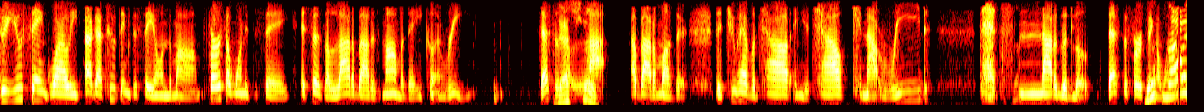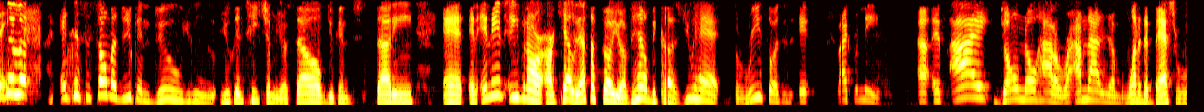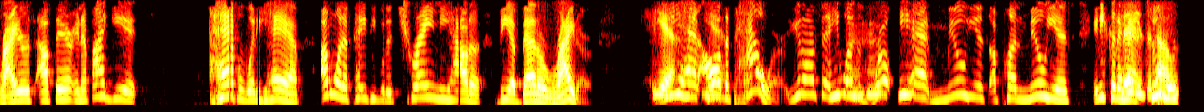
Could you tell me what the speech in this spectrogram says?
Do you think, Wiley, I got two things to say on the mom. First, I wanted to say it says a lot about his mama that he couldn't read. That says That's a true. lot about a mother. That you have a child and your child cannot read, that's not a good look. That's the first That's thing I want not to a say. good look. And this is so much you can do. You can you can teach them yourself. You can study, and and and then even our R. Kelly. That's a failure of him because you had the resources. It like for me, uh, if I don't know how to write, I'm not a, one of the best writers out there. And if I get half of what he have, I'm going to pay people to train me how to be a better writer. Yeah. He had all yeah. the power. You know what I'm saying? He wasn't Mhm. broke. He had millions upon millions, and he could have had tutors.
